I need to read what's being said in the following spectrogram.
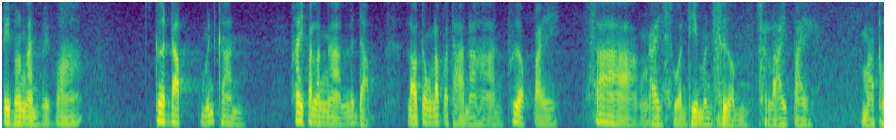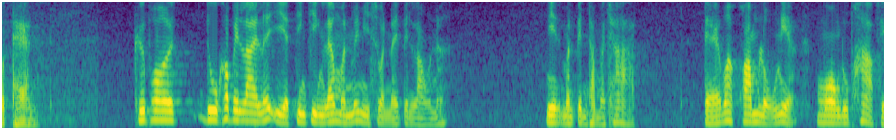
เป็นพลังงานไฟฟ้า เกิดดับเหมือนกัน ให้พลังงานและดับ เราต้องรับประทานอาหารเพื่อไปสร้างไอ้ส่วนที่มันเสื่อมสลายไปมาทดแทน คือพอดูเข้าไปรายละเอียดจริง ๆ แล้วมันไม่มีส่วนไหนเป็นเรานะ นี่มันเป็นธรรมชาติ แต่ว่าความหลงเนี่ยมองดูภาพสิ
